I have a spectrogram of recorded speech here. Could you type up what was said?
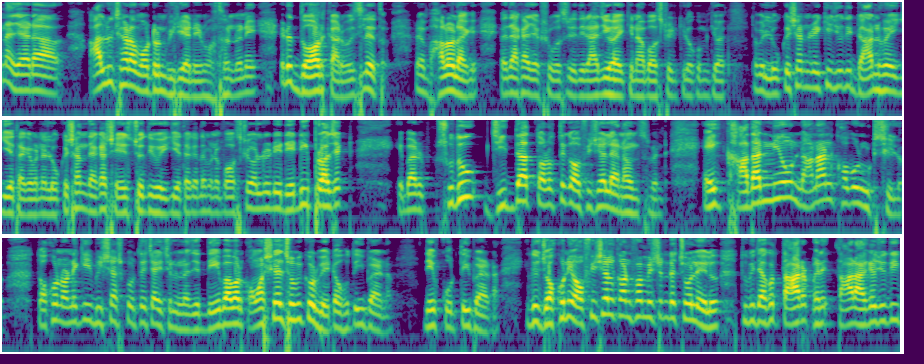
না যে একটা আলু ছাড়া মটন বিরিয়ানির মতন মানে একটু দরকার, বুঝলে তো? মানে ভালো লাগে। দেখা যাক শুভশ্রী যদি রাজি হয় কিনা বস্ট্রিট কীরকম কী হয়। তবে লোকেশন রেখে যদি ডান হয়ে গিয়ে থাকে মানে লোকেশন দেখা শেষ যদি হয়ে গিয়ে থাকে, তার মানে বস্ট্রি অলরেডি রেডি প্রজেক্ট এবার শুধু জিদ্দার তরফ থেকে অফিসিয়াল অ্যানাউন্সমেন্ট এই খাদান নিয়েও নানান খবর উঠছিল। তখন অনেকেই বিশ্বাস করতে চাইছিল না যে দেব আবার কমার্শিয়াল ছবি করবে, এটা হতেই পারে না। দেব করতেই পারে না। কিন্তু যখনই অফিসিয়াল কনফার্মেশনটা চলে এলো, তুমি দেখো তার মানে তার আগে যদি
